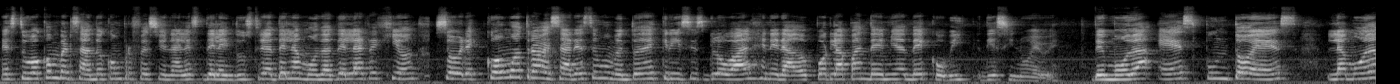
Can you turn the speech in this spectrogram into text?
estuvo conversando con profesionales de la industria de la moda de la región sobre cómo atravesar este momento de crisis global generado por la pandemia de COVID-19. De moda es.es la moda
